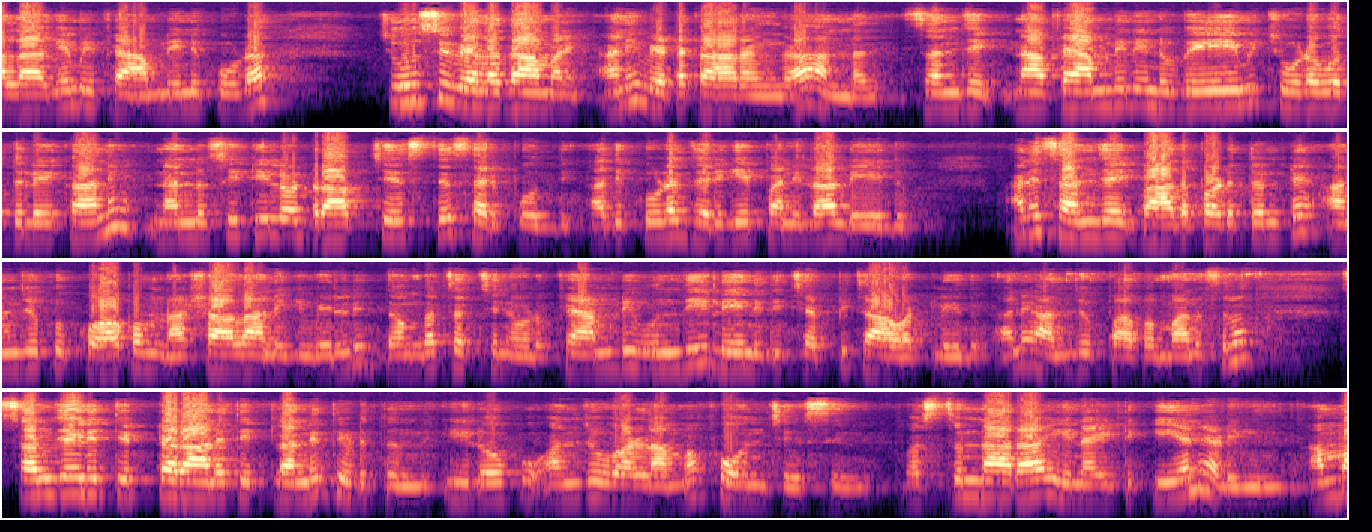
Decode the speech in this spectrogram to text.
అలాగే మీ ఫ్యామిలీని కూడా చూసి వెళదామని అని వెటకారంగా అన్నది. సంజయ్ నా ఫ్యామిలీని నువ్వేమి చూడవద్దులే కానీ నన్ను సిటీలో డ్రాప్ చేస్తే సరిపోద్ది. అది కూడా జరిగే పనిలా లేదు అని సంజయ్ బాధపడుతుంటే అంజుకు కోపం నశాలానికి వెళ్ళి దొంగ చచ్చినోడు ఫ్యామిలీ ఉంది లేనిది చెప్పి చావట్లేదు అని అంజు పాప మనసులో సంజయ్ని తిట్టరాని తిట్లన్నీ తిడుతుంది. ఈలోపు అంజు వాళ్ళ అమ్మ ఫోన్ చేసింది. వస్తున్నారా ఈ నైట్కి అని అడిగింది. అమ్మ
